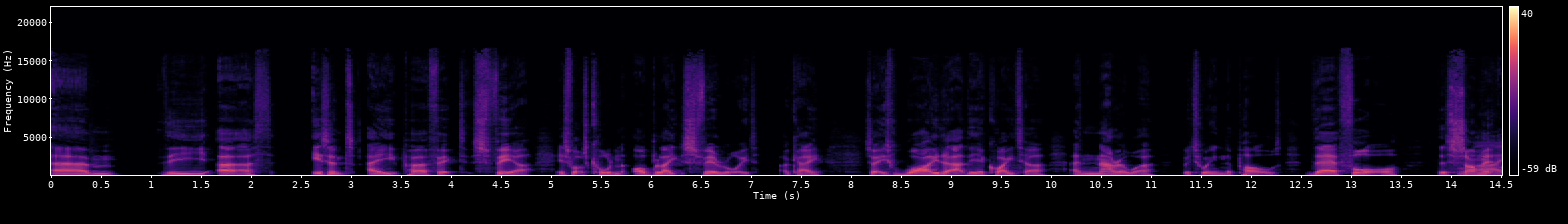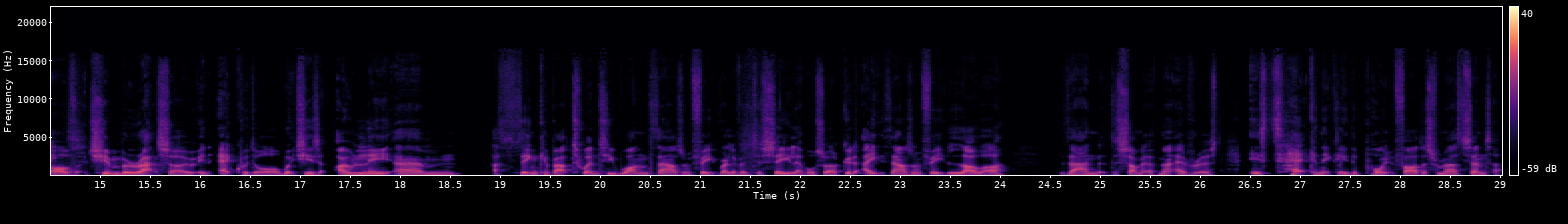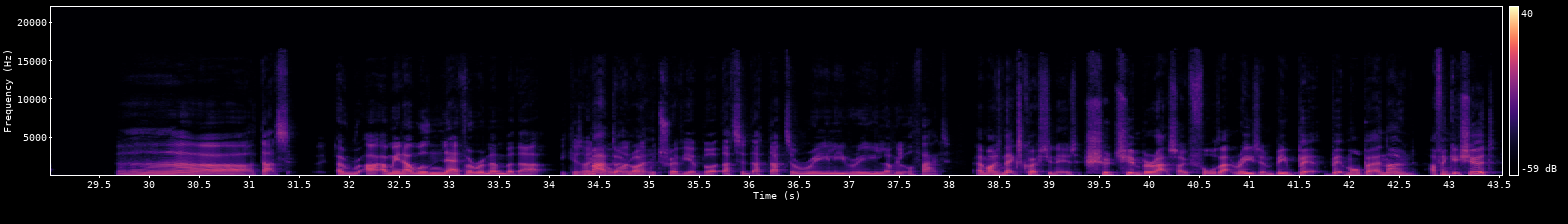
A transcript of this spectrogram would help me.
um, the Earth isn't a perfect sphere. It's what's called an oblate spheroid. Okay. So it's wider at the equator and narrower between the poles. Therefore, the summit Right. of Chimborazo in Ecuador, which is only, um, I think, about 21,000 feet relevant to sea level, so a good 8,000 feet lower than the summit of Mount Everest is technically the point farthest from Earth's center. Ah, that's. I mean, I will never remember that because I Mad know though, what I'm right? like with trivia. But that's a that, that's a really really lovely little fact. And my next question is: Should Chimborazo, for that reason, be a bit bit more better known? I think it should.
